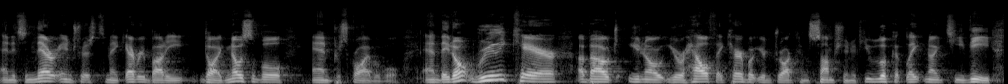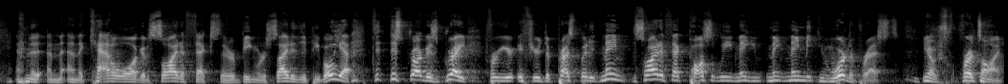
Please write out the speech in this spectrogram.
and it's in their interest to make everybody diagnosable and prescribable. And they don't really care about you know your health. They care about your drug consumption. If you look at late night TV and the and the, and the catalog of side effects that are being recited to people, oh yeah, th- this drug is great for your if you're depressed, but it may the side effect possibly may, may may make you more depressed, you know, for a time.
